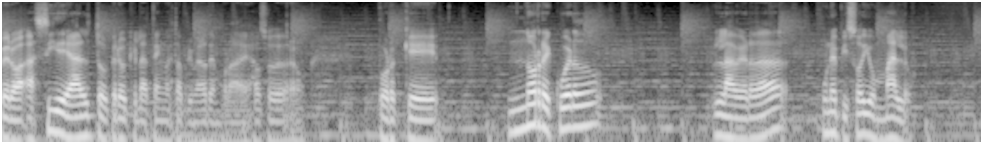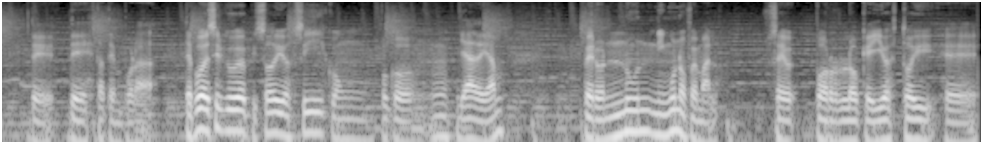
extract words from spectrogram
Pero así de alto creo que la tengo esta primera temporada de House of the Dragon. Porque no recuerdo, la verdad, un episodio malo de, esta temporada. Te puedo decir que hubo episodios, sí, con un poco mm, ya de am, pero ninguno fue malo. por lo que yo estoy eh,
